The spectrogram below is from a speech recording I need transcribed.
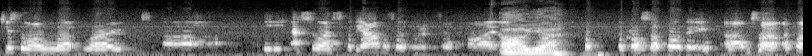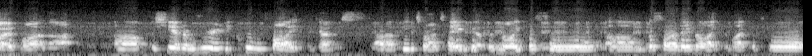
she's the one that wrote uh, the SOS for the Amazon when it was on fire. Oh yeah. across her body. Um, so I quite admire that. Um, she had a really cool fight against uh, Veta Arteaga the night before, um, the Friday night, the night before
